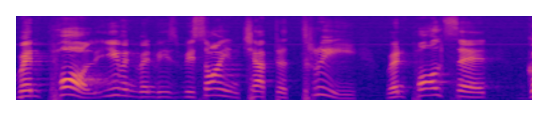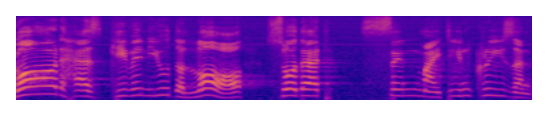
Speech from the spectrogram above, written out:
when Paul, even when we, we saw in chapter 3, when Paul said, God has given you the law so that sin might increase and,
